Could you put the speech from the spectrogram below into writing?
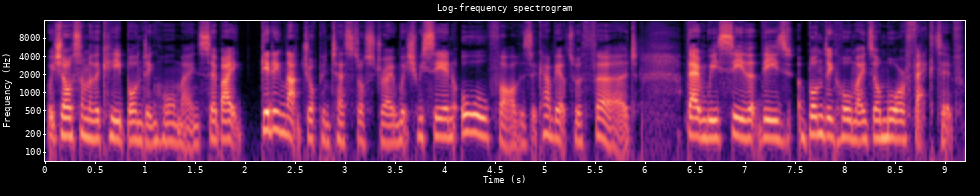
which are some of the key bonding hormones. So by getting that drop in testosterone, which we see in all fathers, it can be up to a third, then we see that these bonding hormones are more effective.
